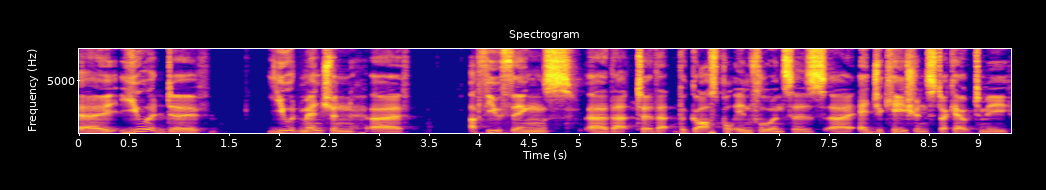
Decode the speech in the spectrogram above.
Uh, you would uh, you had mentioned uh, a few things uh, that uh, that the gospel influences. Uh, education stuck out to me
